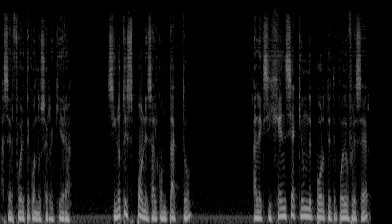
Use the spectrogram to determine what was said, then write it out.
a ser fuerte cuando se requiera. Si no te expones al contacto, a la exigencia que un deporte te puede ofrecer,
